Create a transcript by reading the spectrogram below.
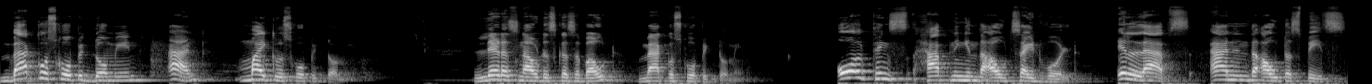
Macroscopic domain and microscopic domain. Let us now discuss about macroscopic domain. All things happening in the outside world, in labs and in the outer space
